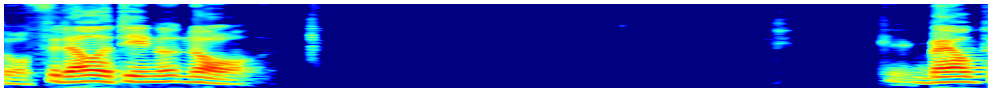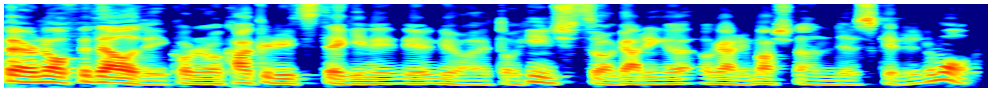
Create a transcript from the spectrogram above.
フィデリティののベルペアのフィデリティ、これの確率的には品質は上がり上がりましたんですけれども、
